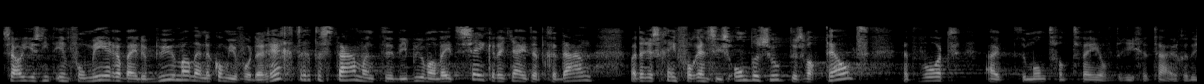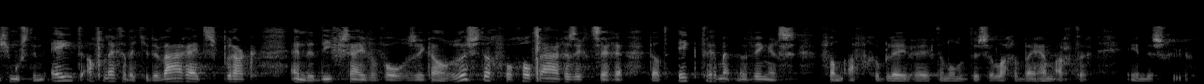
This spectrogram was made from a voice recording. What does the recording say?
Zou je eens niet informeren bij de buurman en dan kom je voor de rechter te staan, want eh, die buurman weet zeker dat jij het hebt gedaan, maar er is geen forensisch onderzoek, dus wat telt? Het woord uit de mond van twee of drie getuigen. Dus je moest een eed afleggen dat je de waarheid sprak en de dief zei vervolgens, ik kan rustig voor Gods aangezicht zeggen dat ik er met mijn vingers van afgebleven heeft en ondertussen lag het bij hem achter in de schuur.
